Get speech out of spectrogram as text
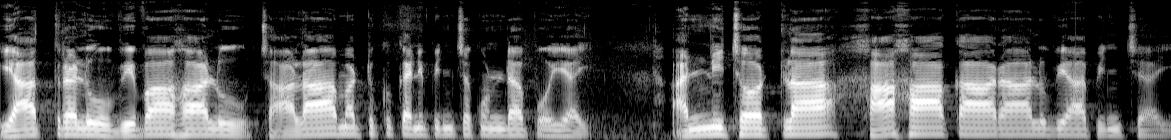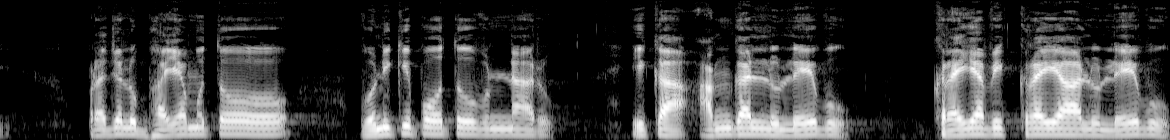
యాత్రలు వివాహాలు చాలా మటుకు కనిపించకుండా పోయాయి. అన్ని చోట్ల హాహాకారాలు వ్యాపించాయి. ప్రజలు భయముతో వణికిపోతూ ఉన్నారు. ఇక అంగళ్ళు లేవు క్రయ విక్రయాలు లేవు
